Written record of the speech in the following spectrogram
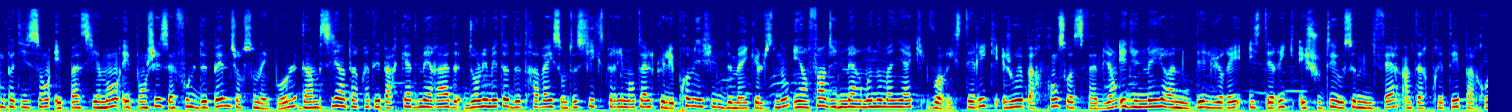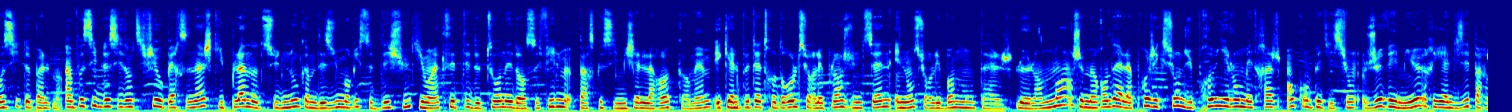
compatissant et patiemment épancher sa foule de peine sur son épaule, d'un psy interprété par Cadmerade dont les méthodes de travail sont aussi expérimentales que les premiers films de Michael Snow, et enfin d'une mère monomaniaque, voire hystérique, jouée par Françoise Fabian, et d'une meilleure amie délurée, hystérique et shootée au somnifère, interprétée par Rossi de Palma. Impossible de s'identifier aux personnages qui planent au-dessus de nous comme des humoristes déchus qui ont accepté de tourner dans ce film parce que c'est Michel Larocque quand même, et qu'elle peut être drôle sur les planches d'une scène et non sur les bancs de montage. Le lendemain, je me rendais à la projection du premier long métrage en compétition, Je vais mieux, réalisé par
